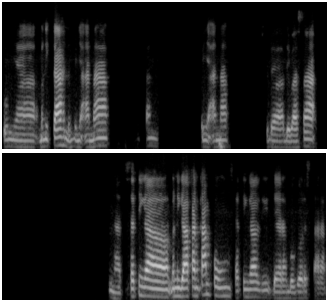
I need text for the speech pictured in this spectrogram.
punya menikah dan punya anak. Kan punya anak sudah dewasa. Nah saya tinggal meninggalkan kampung. Saya tinggal di daerah Bogor sekarang.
